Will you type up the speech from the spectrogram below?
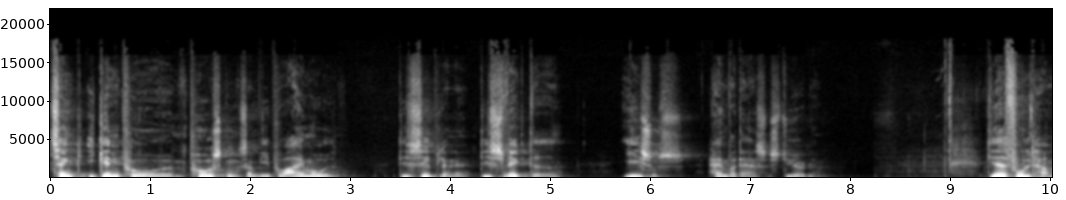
Tænk igen på øh, påsken, som vi er på vej imod. Disciplerne, de svigtede. Jesus, han var deres styrke. De havde fulgt ham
